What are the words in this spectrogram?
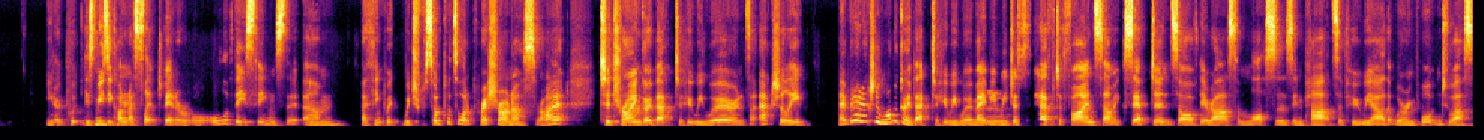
you know put this music on and I slept better, or all of these things that um I think which sort of puts a lot of pressure on us, right? To try and go back to who we were. And it's like, actually, maybe we don't actually want to go back to who we were. Maybe mm. we just have to find some acceptance of there are some losses in parts of who we are that were important to us.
